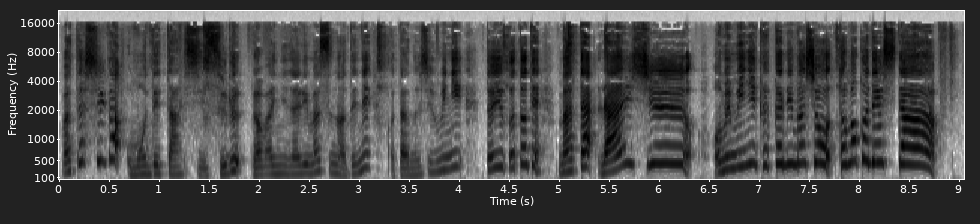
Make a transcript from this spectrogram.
私がおもてたしする側になりますのでね、お楽しみに。ということで、また来週お耳にかかりましょう。ともこでした。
